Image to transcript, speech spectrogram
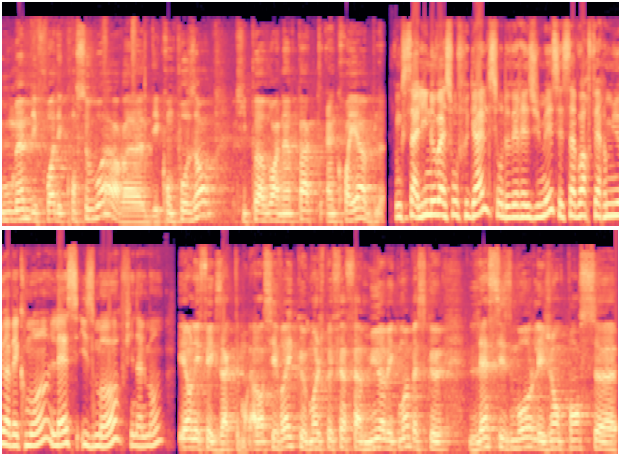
ou même des fois des concevoir euh, des composants qui peuvent avoir un impact incroyable. Donc ça, l'innovation frugale, si on devait résumer, c'est savoir faire mieux avec moins, less is more finalement. Et en effet, exactement. Alors c'est vrai que moi je préfère faire mieux avec moins parce que less is more, les gens pensent euh,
